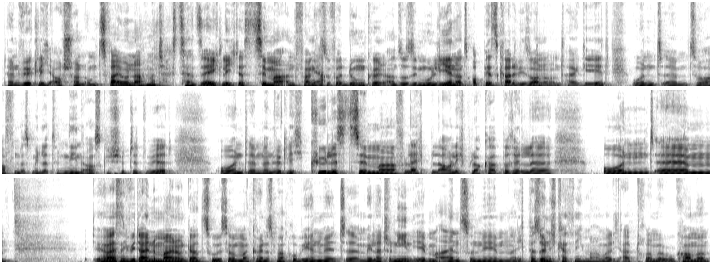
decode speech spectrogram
dann wirklich auch schon um 2 Uhr nachmittags tatsächlich das Zimmer anfangen ja. zu verdunkeln, also simulieren, als ob jetzt gerade die Sonne untergeht und ähm, zu hoffen, dass Melatonin ausgeschüttet wird und ähm, dann wirklich kühles Zimmer, vielleicht Blaulichtblockerbrille und ähm, ich weiß nicht, wie deine Meinung dazu ist, aber man könnte es mal probieren, mit äh, Melatonin eben einzunehmen. Ne? Ich persönlich kann es nicht machen, weil ich Albträume bekomme.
